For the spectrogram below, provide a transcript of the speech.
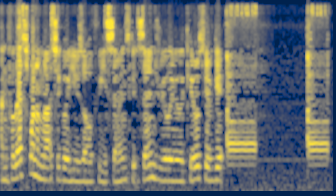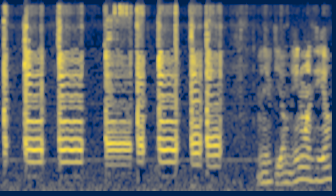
And for this one I'm actually going to use all three sounds. It sounds really really cool. So you've got and you've got your main one here.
